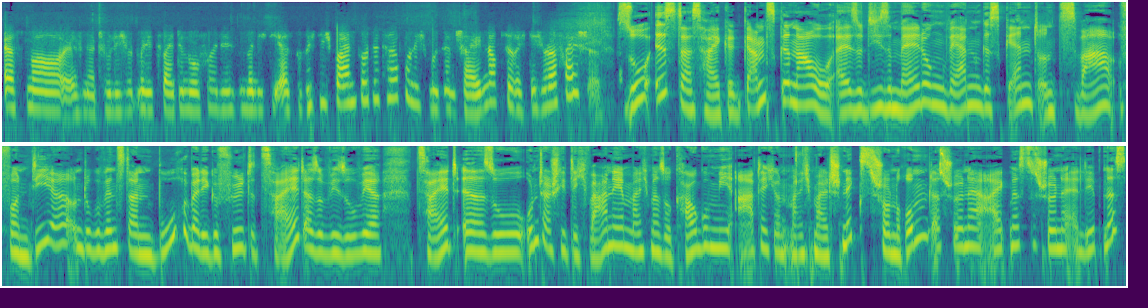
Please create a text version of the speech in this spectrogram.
Erstmal, äh, natürlich wird mir die zweite nur vorlesen, wenn ich die erste richtig beantwortet habe und ich muss entscheiden, ob sie richtig oder falsch ist. So ist das, Heike, ganz genau. Also diese Meldungen werden gescannt und zwar von dir und du gewinnst dann ein Buch über die gefühlte Zeit, also wieso wir Zeit äh, so unterschiedlich wahrnehmen, manchmal so Kaugummiartig und manchmal schnicks schon rum, das schöne Ereignis, das schöne Erlebnis.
